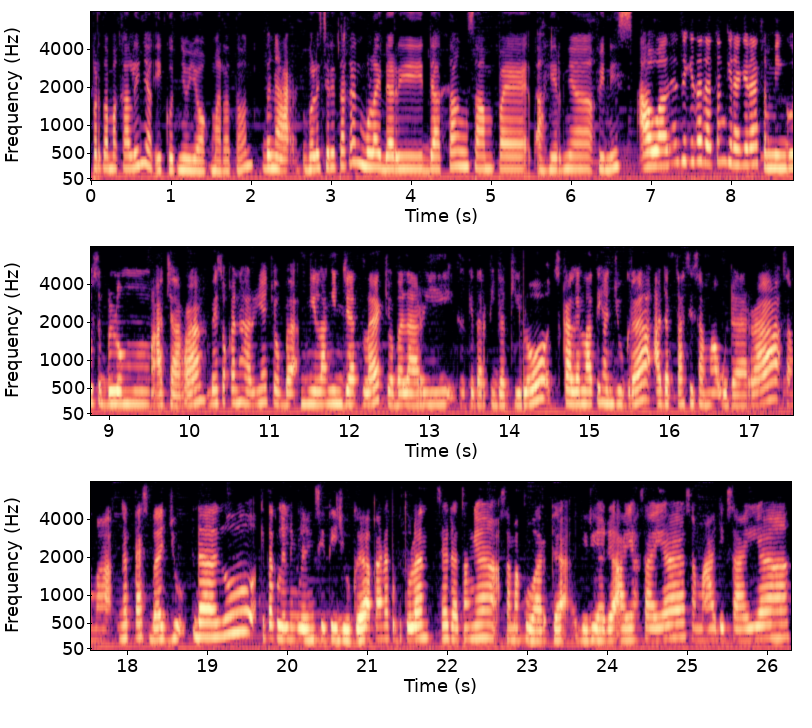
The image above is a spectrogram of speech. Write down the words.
Pertama kalinya ikut New York Marathon. benar. Boleh ceritakan mulai dari datang sampai akhirnya finish? Awalnya sih kita datang kira-kira seminggu sebelum acara. Besokan harinya coba ngilangin jet lag, coba lari sekitar 3 kilo. Sekalian latihan juga, adaptasi sama udara, sama ngetes baju. Lalu kita keliling-keliling city juga, karena kebetulan saya datangnya sama keluarga. Jadi ada ayah saya sama adik saya,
